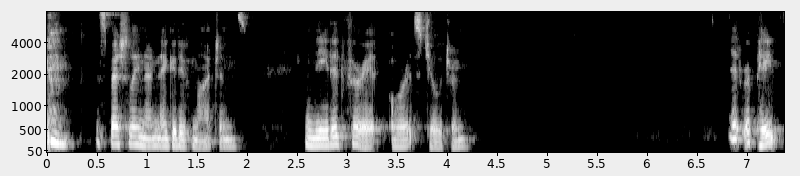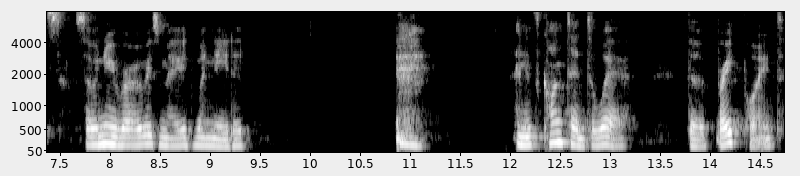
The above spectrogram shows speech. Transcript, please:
especially no negative margins, needed for it or its children. It repeats, so a new row is made when needed. and it's content aware, the breakpoint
